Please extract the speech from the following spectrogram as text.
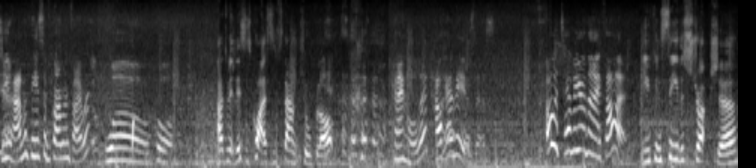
Do you have a piece of carbon fiber? Whoa, cool. I admit this is quite a substantial block. Can I hold it? How heavy is this? Oh, it's heavier than I thought. You can see the structure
